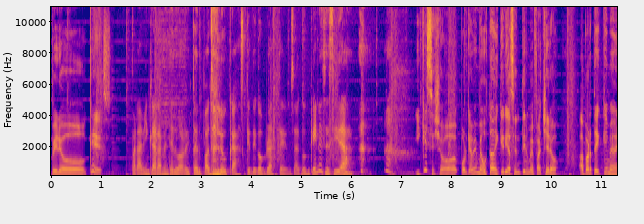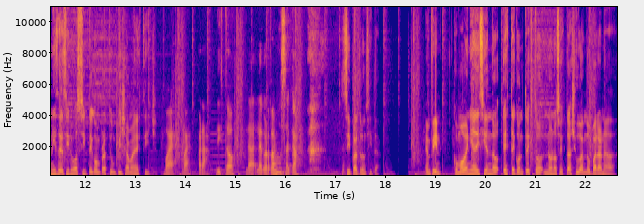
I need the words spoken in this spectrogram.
Pero, ¿qué es? Para mí claramente el gorrito del pato Lucas que te compraste. O sea, ¿con qué necesidad? Y qué sé yo, porque a mí me gustaba y quería sentirme fachero. Aparte, ¿qué me venís a decir vos si te compraste un pijama de Stitch? Bueno, bueno, pará, listo. La, la cortamos acá. Sí, patroncita. En fin, como venía diciendo, este contexto no nos está ayudando para nada.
